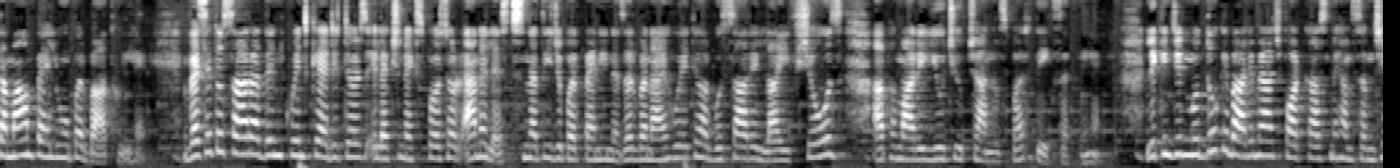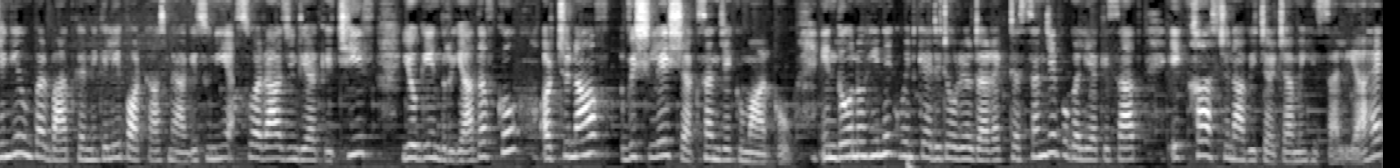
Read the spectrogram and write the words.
तमाम पहलुओं पर बात हुई है। वैसे तो सारा दिन क्विंट के एडिटर्स इलेक्शन एक्सपर्ट्स और एनालिस्ट नतीजों पर पैनी नज़र बनाए हुए थे और वो सारे लाइव शोज़ आप हमारे यूट्यूब चैनल्स पर देख सकते हैं। लेकिन जिन मुद्दों के बारे में आज पॉडकास्ट में हम समझेंगे, उन पर बात करने के लिए पॉडकास्ट में आगे सुनिए। स्वराज इंडिया के चीफ योगेंद्र यादव को और चुनाव विश्लेषक संजय कुमार को। इन दोनों ही ने क्विंट के एडिटोरियल डायरेक्टर संजय पुगलिया के साथ एक खास चुनावी चर्चा में हिस्सा लिया है।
